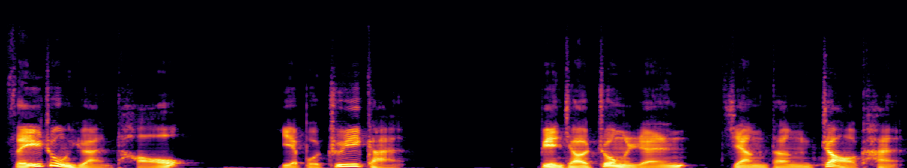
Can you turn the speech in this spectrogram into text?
贼众远逃，也不追赶，便叫众人将灯照看，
